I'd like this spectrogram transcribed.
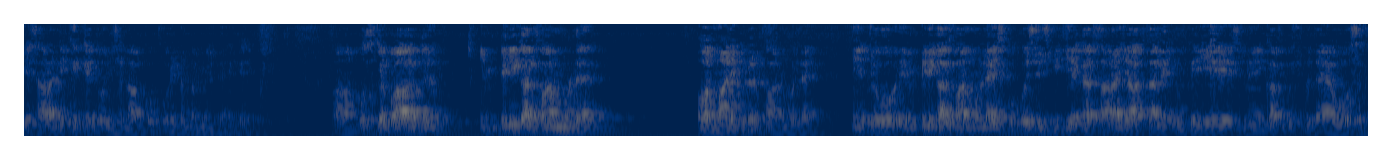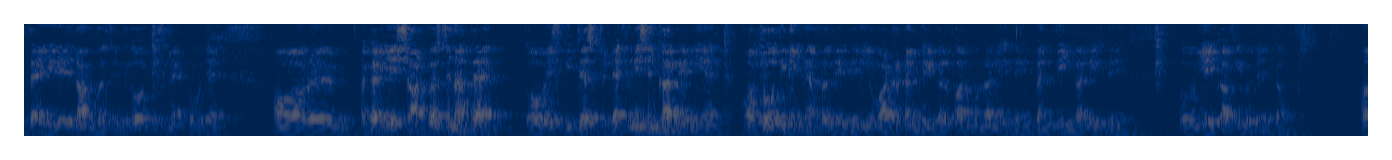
ये सारा लिखेंगे तो इंशाल्लाह आपको पूरे नंबर मिल जाएँगे। उसके बाद इंपेरिकल फार्मूला है और मालिकुलर फार्मूला है। ये जो एम्पेरिकल फार्मूला है, इसको कोशिश कीजिएगा सारा याद कर ले, क्योंकि ये इसमें काफ़ी कुछ बताया हो सकता है, ये लॉन्ग क्वेश्चन के तौर पर सिलेक्ट हो जाए। और अगर ये शॉर्ट क्वेश्चन आता है तो इसकी जस्ट डेफिनेशन कर लेनी है और दो तीन एग्ज़ाम्पल दे देनी है। वाटर का एम्पेरिकल फार्मूला लिख दें बेंजीन का लिख दें तो ये काफ़ी हो जाएगा। आ,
